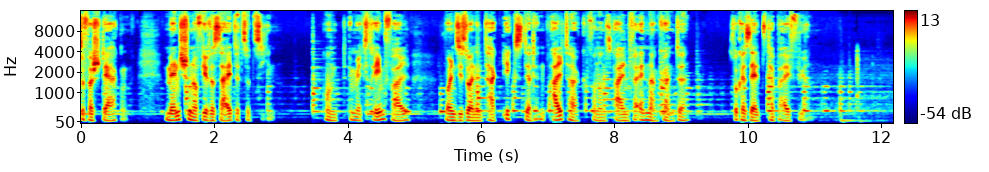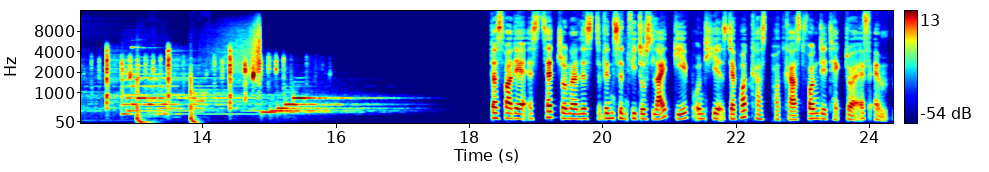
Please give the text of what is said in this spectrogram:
zu verstärken, Menschen auf ihre Seite zu ziehen. Und im Extremfall wollen sie so einen Tag X, der den Alltag von uns allen verändern könnte, sogar selbst herbeiführen. Das war der SZ-Journalist Vincent Vitus Leitgeb und hier ist der Podcast-Podcast von Detektor FM.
